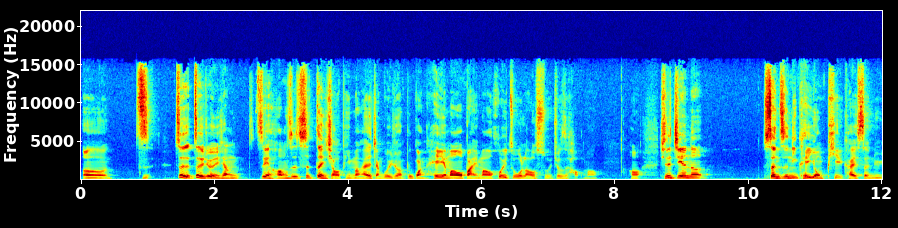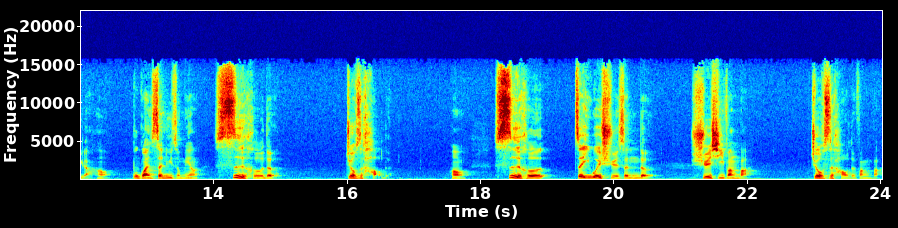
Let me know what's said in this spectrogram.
呃，只这这个就有点像之前好像是是邓小平吗？还是讲过一句话？不管黑猫白猫，会捉老鼠就是好猫。好，其实今天呢，甚至你可以用撇开胜率啊，哈，不管胜率怎么样，适合的就是好的。好，适合这一位学生的学习方法就是好的方法。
